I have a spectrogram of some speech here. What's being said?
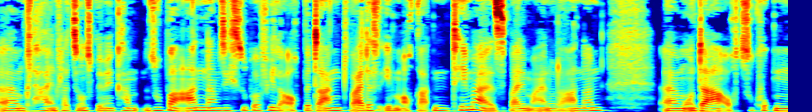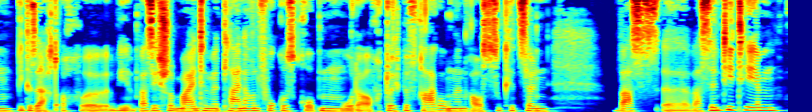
Ähm, klar, Inflationsprämie kam super an, haben sich super viele auch bedankt, weil das eben auch gerade ein Thema ist bei dem einen oder anderen. Ähm, und da auch zu gucken, wie gesagt, auch, äh, wie, was ich schon meinte, mit kleineren Fokusgruppen oder auch durch Befragungen rauszukitzeln, was, äh, was sind die Themen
